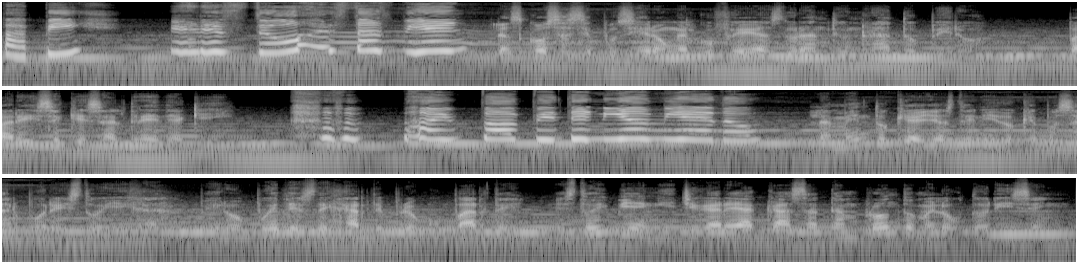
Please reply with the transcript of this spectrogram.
Papi, ¿eres tú? ¿Estás bien? Las cosas se pusieron algo feas durante un rato, pero parece que saldré de aquí. Ay, papi, tenía miedo. Lamento que hayas tenido que pasar por esto, hija, pero puedes dejar de preocuparte. Estoy bien y llegaré a casa tan pronto me lo autoricen.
